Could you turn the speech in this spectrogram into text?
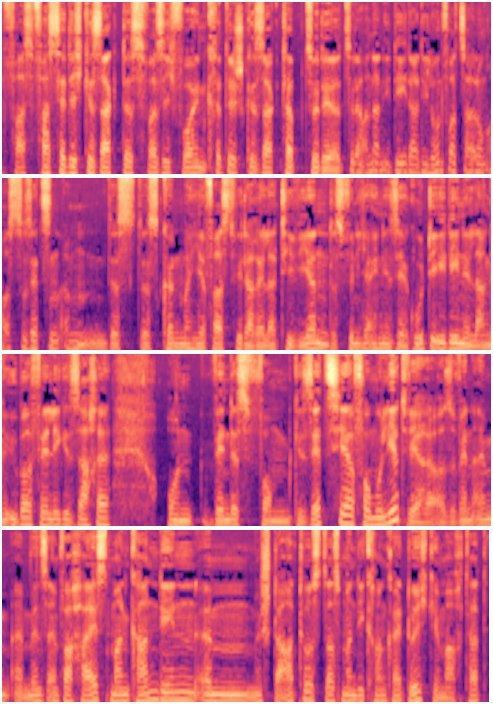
fast, fast hätte ich gesagt, das, was ich vorhin kritisch gesagt habe zu der, zu der anderen Idee, da die Lohnfortzahlung auszusetzen, ähm, das, das können wir hier fast wieder relativieren. Das finde ich eigentlich eine sehr gute Idee, eine lange überfällige Sache. Und wenn das vom Gesetz her formuliert wäre, also wenn wenn es einfach heißt, man kann den ähm, Status, dass man die Krankheit durchgemacht hat,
